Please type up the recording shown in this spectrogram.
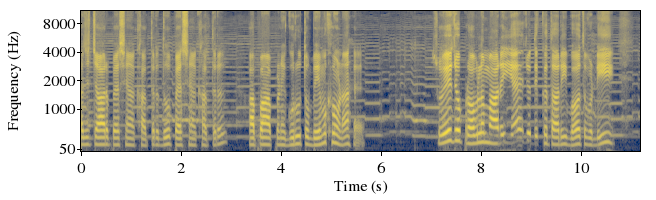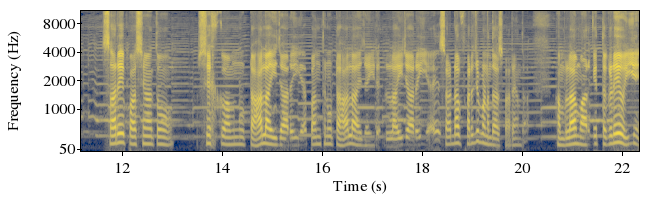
ਅੱਜ 4 ਪੈਸਿਆਂ ਖਾਤਰ 2 ਪੈਸਿਆਂ ਖਾਤਰ ਆਪਾਂ ਆਪਣੇ ਗੁਰੂ ਤੋਂ ਬੇਮੁਖ ਹੋਣਾ ਹੈ। ਸੋ ਇਹ ਜੋ ਪ੍ਰੋਬਲਮ ਆ ਰਹੀ ਹੈ, ਜੋ ਦਿੱਕਤ ਆ ਰਹੀ ਬਹੁਤ ਵੱਡੀ ਸਾਰੇ ਪਾਸਿਆਂ ਤੋਂ ਸਿੱਖ ਕੌਮ ਨੂੰ ਢਾਹ ਲਾਈ ਜਾ ਰਹੀ ਹੈ, ਪੰਥ ਨੂੰ ਢਾਹ ਲਾਈ ਜਾਈ ਲਾਈ ਜਾ ਰਹੀ ਹੈ, ਇਹ ਸਾਡਾ ਫਰਜ਼ ਬਣਦਾ ਸਾਰਿਆਂ ਦਾ। ਹਮਲਾ ਮਾਰ ਕੇ ਤਗੜੇ ਹੋਈਏ।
